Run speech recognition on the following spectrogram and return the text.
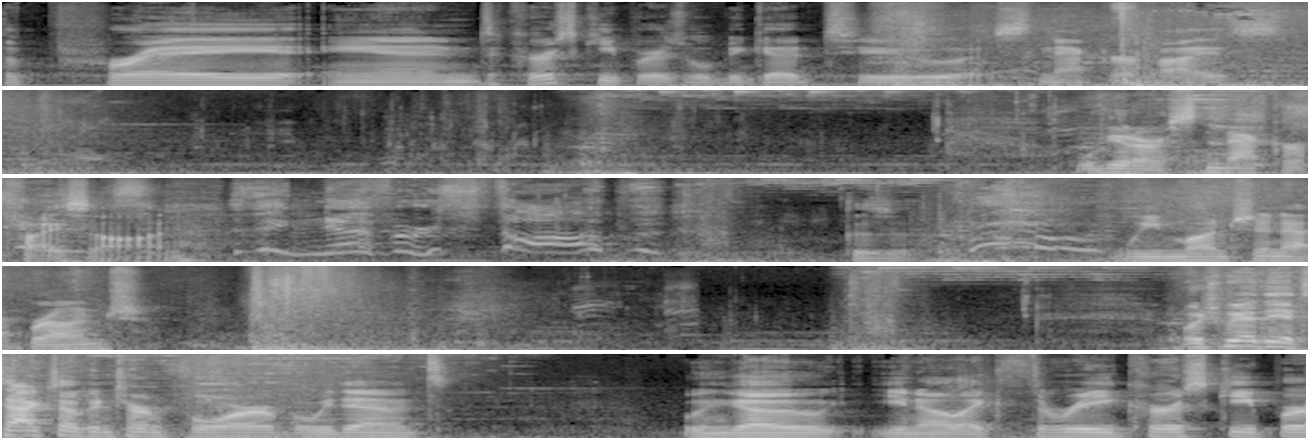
The Prey and Curse Keepers will be good to sacrifice. We'll get our sacrifice on. They never stop. Because we munching at brunch. Which we had the attack token turn four, but we didn't. We can go, you know, like three Curse Keeper,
